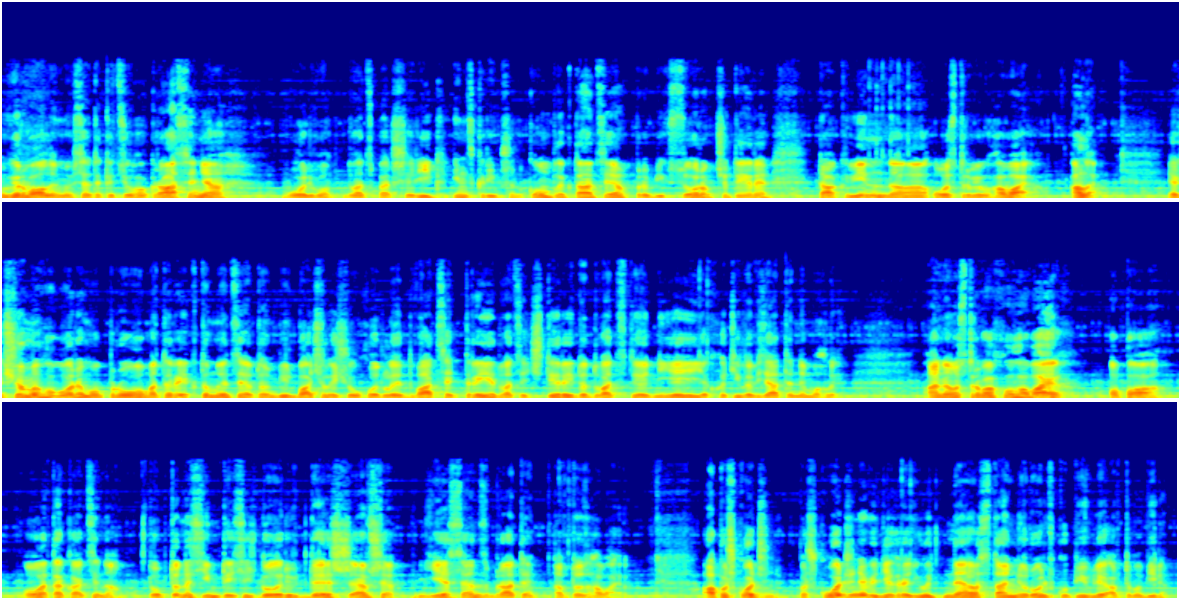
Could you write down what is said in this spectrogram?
Увірвали ми все-таки цього красення. Volvo 21 рік, Inscription комплектація, пробіг 44. Так, він на острові в Гаваях. Але якщо ми говоримо про материк, то ми цей автомобіль бачили, що уходили 23, 24 і до 21, як хотіли взяти не могли. А на островах у Гаваях опа, отака ціна. Тобто на 7 тисяч доларів дешевше є сенс брати авто з Гаваїв. А пошкодження? Пошкодження відіграють не останню роль в купівлі автомобіля.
